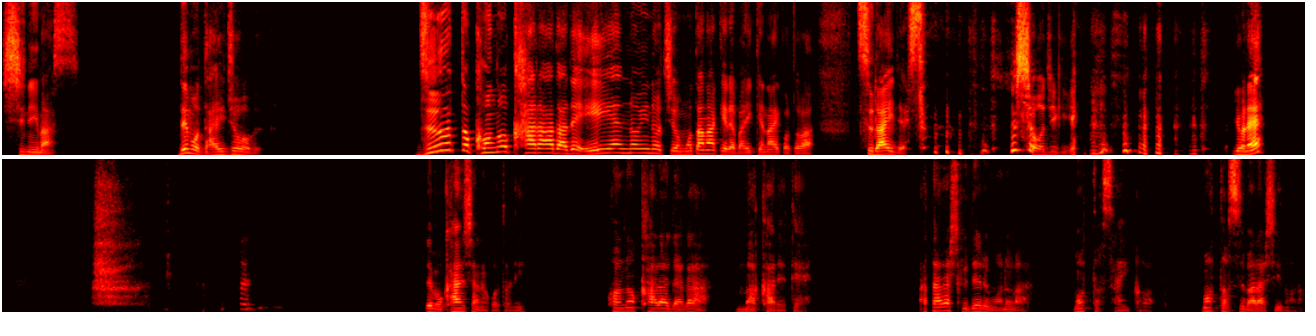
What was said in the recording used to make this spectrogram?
死にます。でも大丈夫。ずっとこの体で永遠の命を持たなければいけないことは辛いです。正直。よね？でも感謝のことに、この体が巻かれて、新しく出るものはもっと最高、もっと素晴らしいもの。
